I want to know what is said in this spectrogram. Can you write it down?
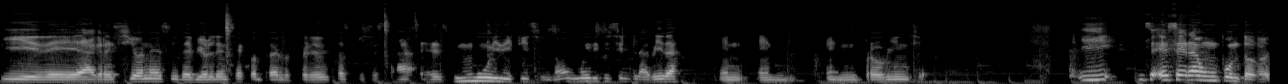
y de agresiones y de violencia contra los periodistas, pues es muy difícil, ¿no? Muy difícil la vida en, en, en provincia. Y ese era un punto,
